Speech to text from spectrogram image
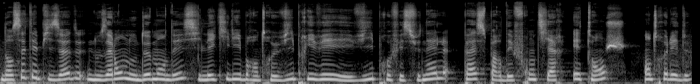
Dans cet épisode, nous allons nous demander si l'équilibre entre vie privée et vie professionnelle passe par des frontières étanches entre les deux.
